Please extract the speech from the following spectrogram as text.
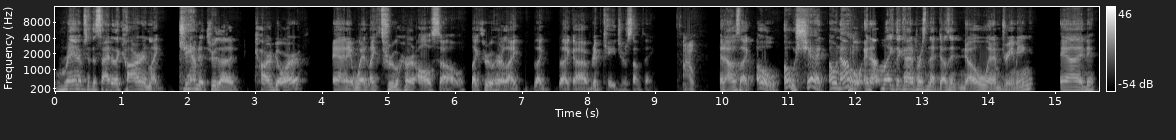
ran up to the side of the car and like jammed it through the car door, and it went like through her also, like through her like like like a rib cage or something. Wow. And I was like, oh, oh shit, oh no. And I'm like the kind of person that doesn't know when I'm dreaming. And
